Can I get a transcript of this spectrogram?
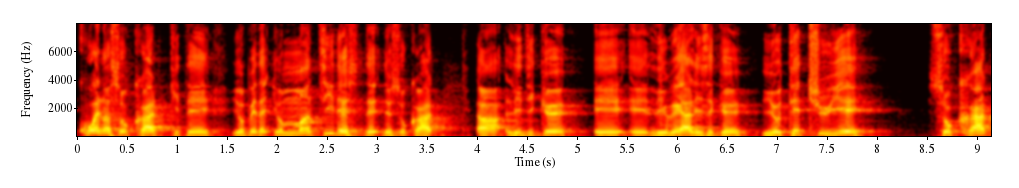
quoi dans Socrate, qui était peut-être menti de, Socrate, il dit que et, il réalise que il a tué Socrate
